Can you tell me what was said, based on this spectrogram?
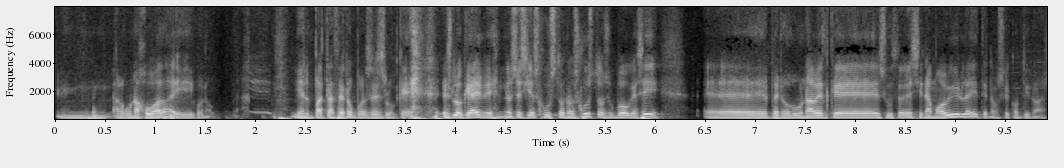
en alguna jugada y bueno. Y el empate a cero, pues es lo que es lo que hay. No sé si es justo o no es justo, supongo que sí. Eh, pero una vez que sucede es inamovible y tenemos que continuar.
